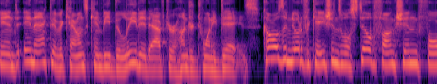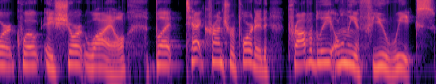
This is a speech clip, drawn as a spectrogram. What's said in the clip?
and inactive accounts can be deleted after 120 days. Calls and notifications will still function for, quote, a short while, but TechCrunch reported probably only a few weeks.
